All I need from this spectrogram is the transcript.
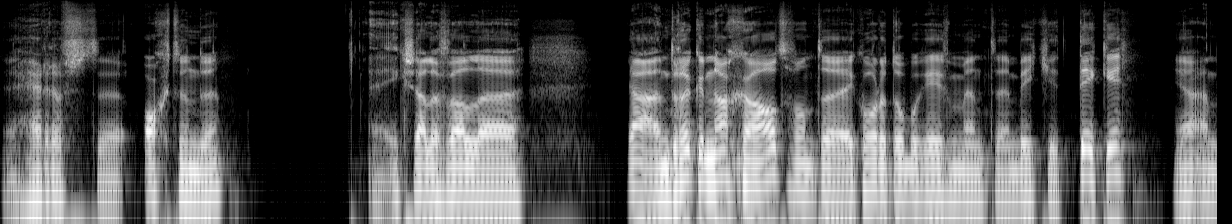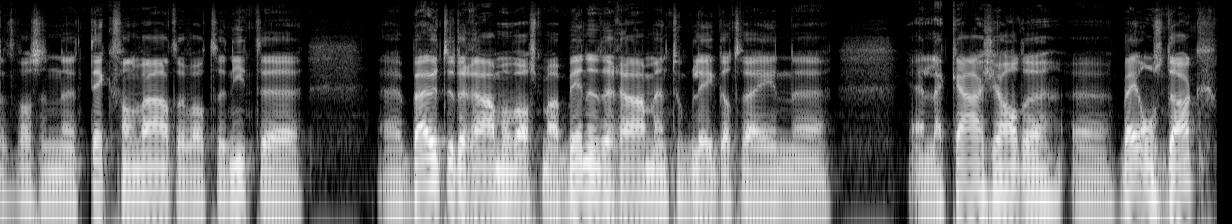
herfstochtenden. Ik zelf wel ja, een drukke nacht gehad. Want ik hoorde het op een gegeven moment een beetje tikken. Ja, en dat was een tik van water wat niet buiten de ramen was, maar binnen de ramen. En toen bleek dat wij een, eh, een lekkage hadden eh, bij ons dak.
